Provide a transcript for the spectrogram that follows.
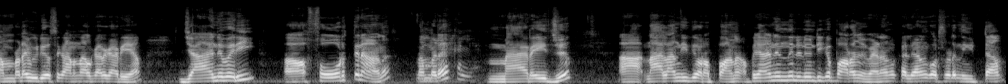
നമ്മുടെ വീഡിയോസ് കാണുന്ന ആൾക്കാർക്ക് അറിയാം. ജാനുവരി ഫോർത്തിനാണ് നമ്മുടെ. മാരേജ് നാലാം തീയതി ഉറപ്പാണ്. അപ്പൊ ഞാൻ ഇന്ന് ലുനുറ്റിക്ക് പറഞ്ഞു വേണം നമുക്ക് കല്യാണം കുറച്ചുകൂടെ നീട്ടാം.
